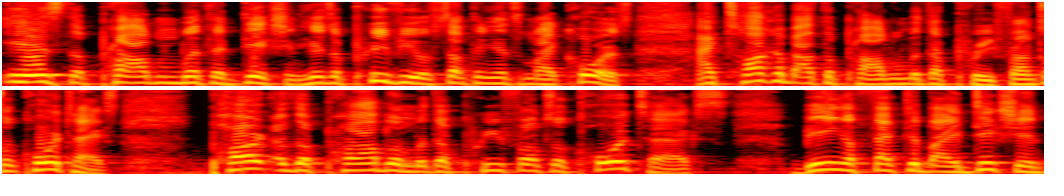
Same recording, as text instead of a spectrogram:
is the problem with addiction. Here's a preview of something that's in my course. I talk about the problem with the prefrontal cortex. Part of the problem with the prefrontal cortex being affected by addiction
